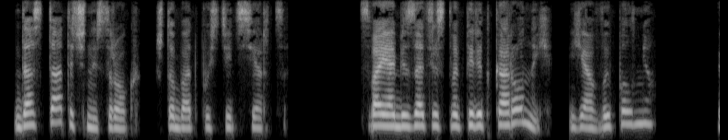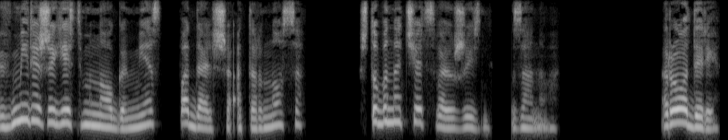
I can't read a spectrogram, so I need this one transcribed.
— достаточный срок, чтобы отпустить сердце. Свои обязательства перед короной я выполню. В мире же есть много мест подальше от Эрноса, чтобы начать свою жизнь заново. «Родери!»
